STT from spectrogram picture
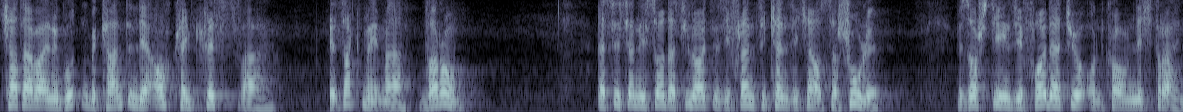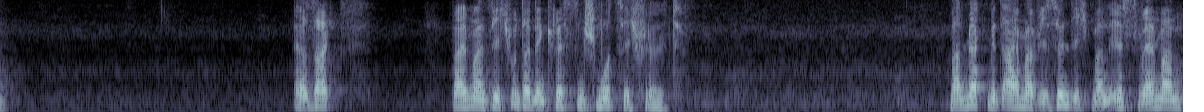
Ich hatte aber einen guten Bekannten, der auch kein Christ war. Er sagt mir immer, warum? Es ist ja nicht so, dass die Leute sie fremd, sie kennen sich ja aus der Schule. Wieso stehen sie vor der Tür und kommen nicht rein? Er sagt, weil man sich unter den Christen schmutzig fühlt. Man merkt mit einmal, wie sündig man ist, wenn man äh,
